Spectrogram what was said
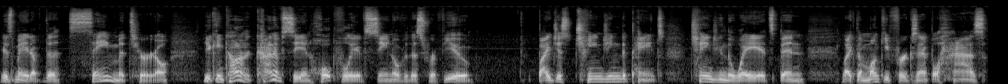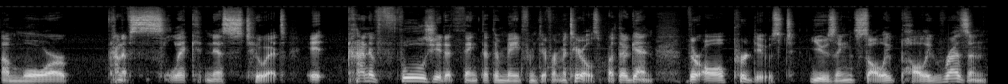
is made of the same material, you can kind of, kind of see and hopefully have seen over this review by just changing the paint, changing the way it's been. Like the monkey, for example, has a more kind of slickness to it. It kind of fools you to think that they're made from different materials, but again, they're all produced using solid poly resin.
